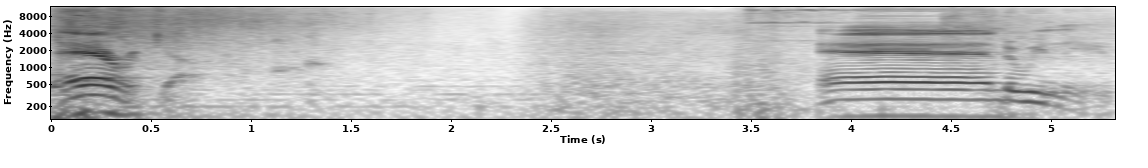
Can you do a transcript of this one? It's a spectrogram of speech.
There we go. And we leave.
